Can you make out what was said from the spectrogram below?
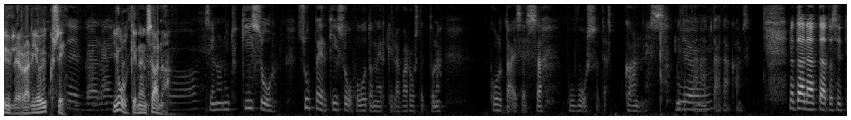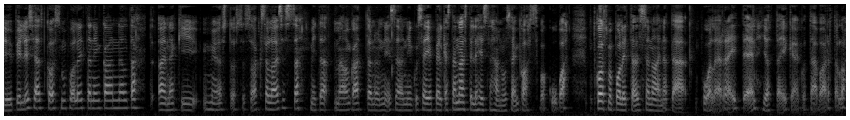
Yle Radio 1. Julkinen sana. Siinä on nyt kisu, superkisu huutomerkillä varustettuna kultaisessa puvussa tässä kannessa. Mitä tämä näyttää tämä kansi? No tämä näyttää tosi tyypilliseltä kosmopolitanin kannalta. Ainakin myös tuossa saksalaisessa, mitä mä oon katsonut, niin se, on, niin kuin, se ei ole pelkästään naisten lehissähän usein kasvokuva. Mutta kosmopolitanissa on aina tämä puoleen reiteen, jotta ikään kuin tämä vartalo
